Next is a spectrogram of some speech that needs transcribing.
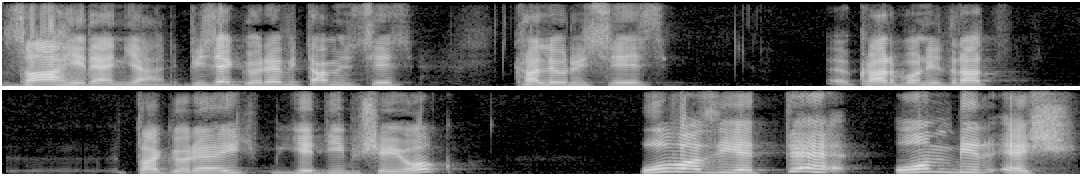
zahiren yani, bize göre vitaminsiz, kalorisiz, e, karbonhidrata göre hiç yediği bir şey yok. O vaziyette 11 eş,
